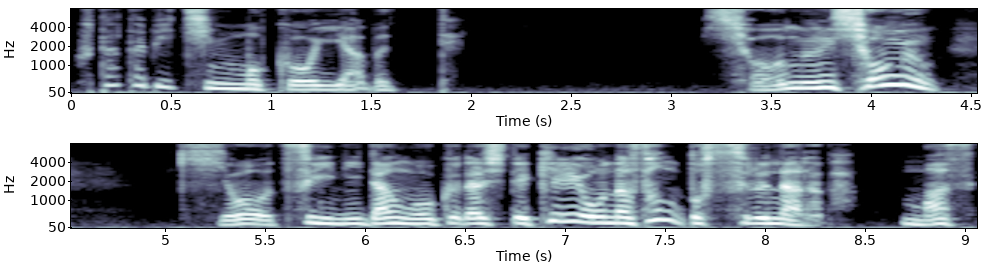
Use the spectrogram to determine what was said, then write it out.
再び沈黙を破って将軍将軍今日ついに断を下して刑をなさんとするならばまず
